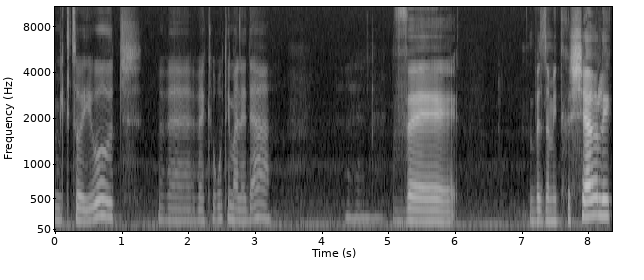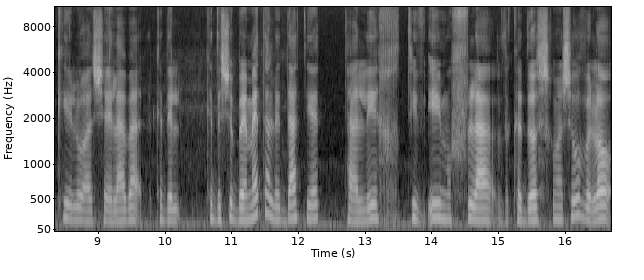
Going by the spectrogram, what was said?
מקצועיות ו- והיכרות עם הלידה. ו... וזה מתקשר לי, כאילו, השאלה הבאה, כדי, כדי שבאמת הלידה תהיה תהליך טבעי, מופלא וקדוש כמו שהוא, ולא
